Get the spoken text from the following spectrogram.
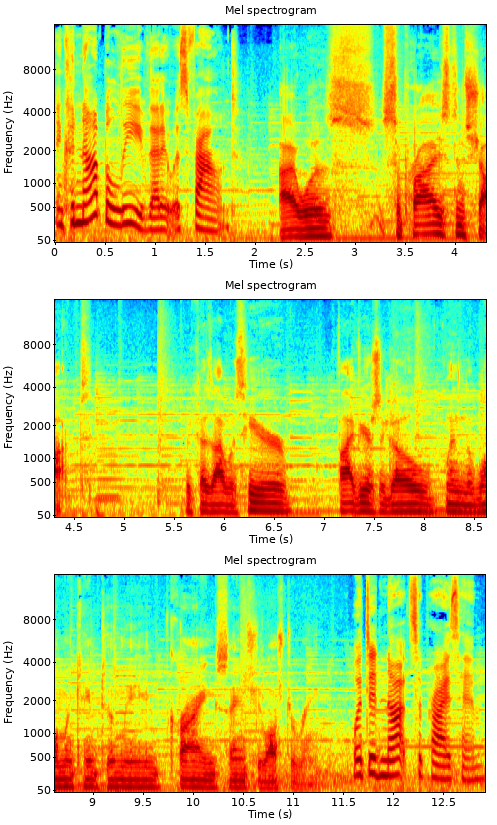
and could not believe that it was found. I was surprised and shocked because I was here five years ago when the woman came to me crying saying she lost her ring. What did not surprise him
